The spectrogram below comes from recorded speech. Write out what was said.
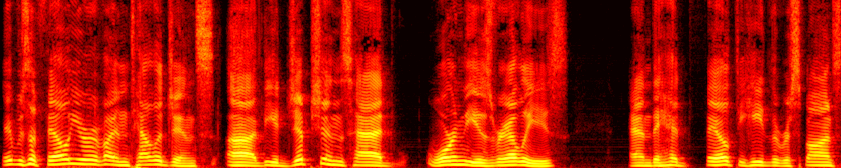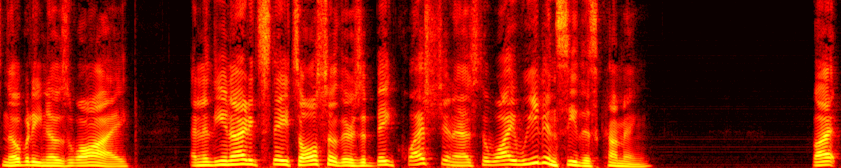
It was a failure of intelligence. Uh, the Egyptians had warned the Israelis and they had failed to heed the response. Nobody knows why. And in the United States, also, there's a big question as to why we didn't see this coming. But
